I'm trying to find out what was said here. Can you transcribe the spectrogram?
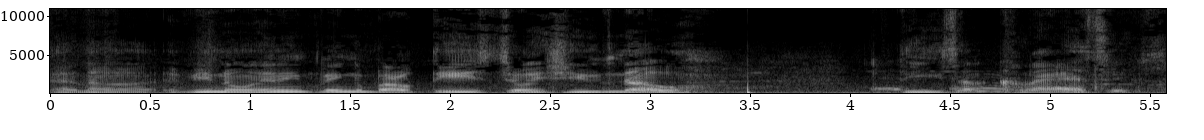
And uh, if you know anything about these joints you know these are classics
